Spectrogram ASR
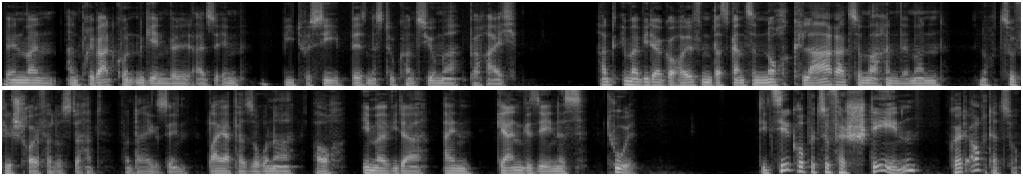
wenn man an Privatkunden gehen will, also im B2C, Business-to-Consumer-Bereich. Hat immer wieder geholfen, das Ganze noch klarer zu machen, wenn man noch zu viel Streuverluste hat. Von daher gesehen, Bayer Persona auch immer wieder ein gern gesehenes Tool. Die Zielgruppe zu verstehen gehört auch dazu.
